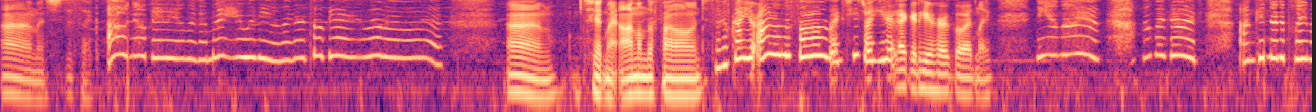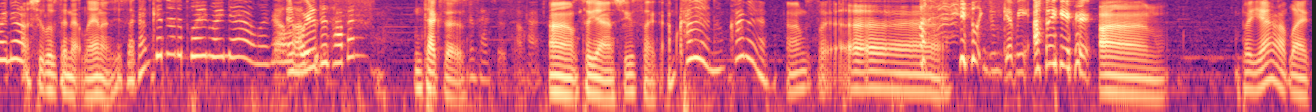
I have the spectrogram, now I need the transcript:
Um, and she's just like, "Oh no, baby! I'm like, I'm right here with you. Like, it's okay." Blah, blah, blah." Um, she had my aunt on the phone. She's like, "I've got your aunt on the phone. Like, she's right here." And I could hear her going like, "Nehemiah, oh my God, I'm getting on a plane right now." She lives in Atlanta. She's like, "I'm getting on a plane right now." Like, I'll- And where did this happen? In Texas. In Texas. Okay. Um, so yeah, she's like, "I'm coming, I'm coming." And I'm just like, "Uh." You're like, just get me out of here. um, but yeah, like,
